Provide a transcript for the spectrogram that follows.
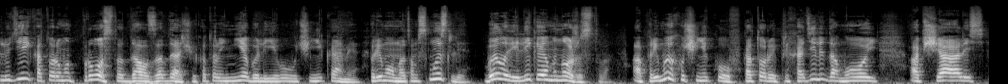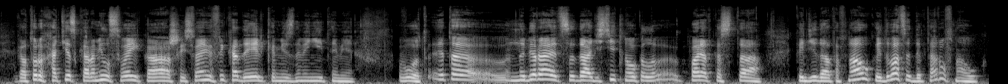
людей, которым он просто дал задачу, которые не были его учениками в прямом этом смысле, было великое множество. А прямых учеников, которые приходили домой, общались, которых отец кормил своей кашей, своими фрикадельками знаменитыми, вот. Это набирается, да, действительно около порядка 100 кандидатов наук и 20 докторов наук.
